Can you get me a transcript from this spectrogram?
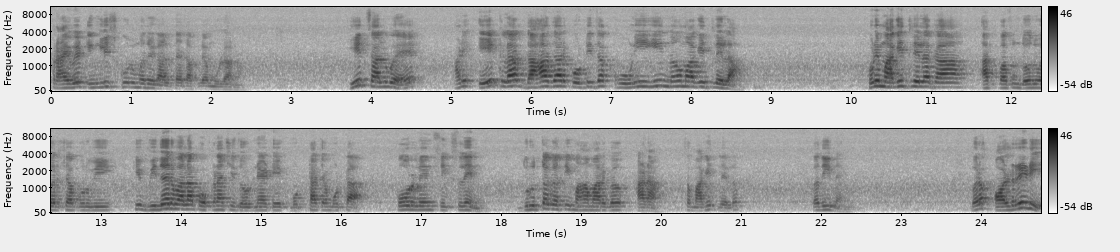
प्रायव्हेट इंग्लिश स्कूलमध्ये घालतायत आपल्या मुलांना. हे चालू आहे आणि एक लाख दहा हजार कोटीचा कोणीही न मागितलेला. कोणी मागितलेलं का? आजपासून दोन वर्षापूर्वी की विदर्भाला कोकणाची जोडण्यासाठी एक मोठाच्या मोठा फोर लेन सिक्स लेन द्रुतगती महामार्ग आणा असं मागितलेलं कधी नाही. बरं ऑलरेडी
